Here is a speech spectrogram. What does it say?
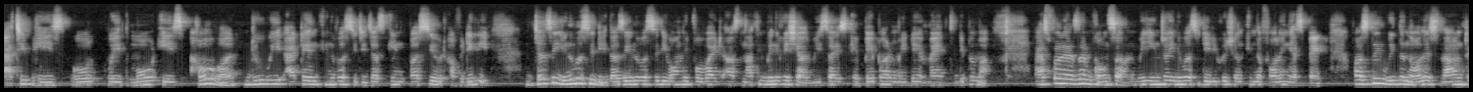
achieve his goal with more ease. However, do we attend university just in pursuit of a degree? Just a university, does a university only provide us nothing beneficial besides a paper media diploma? As far as I'm concerned, we enjoy university education in the following aspect. Firstly, with the knowledge learned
